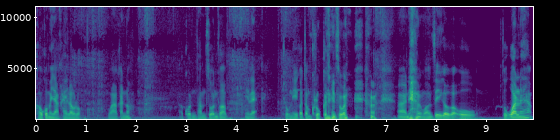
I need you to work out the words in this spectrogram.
เขาก็ไม่อยากให้เราหรอกว่ากันเนาะคนทำสวนก็นี่แหละ ช่วงนี้ก็ต้องคลุกกันในสวน อ่าเนี่ยหมอสีก็ก็โอ้ทุกวันเลยครับ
